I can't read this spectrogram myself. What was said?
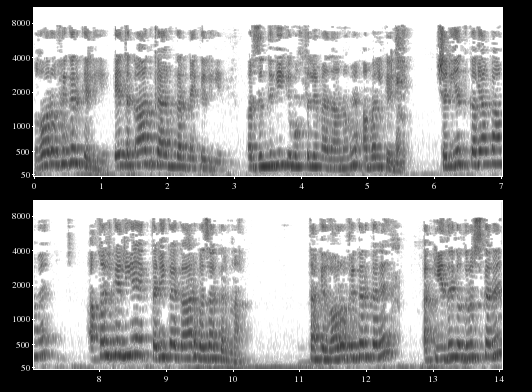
غور و فکر کے لیے، اعتقاد قائم کرنے کے لیے اور زندگی کے مختلف میدانوں میں عمل کے لیے۔ شریعت کا کیا کام ہے؟ عقل کے لیے ایک طریقہ کار وضع کرنا۔ تاکہ غور و فکر کرے، عقیدے کو درست کرے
